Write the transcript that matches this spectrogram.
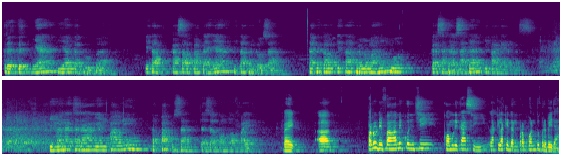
gregetnya dia nggak berubah. Kita kasar padanya, kita berdosa. Tapi kalau kita berlemah lembut, gak sadar-sadar kita ngenes. Gimana cara yang paling tepat Ustaz Jazakumullah khair? Baik, uh, perlu difahami kunci komunikasi laki-laki dan perempuan itu berbeda.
